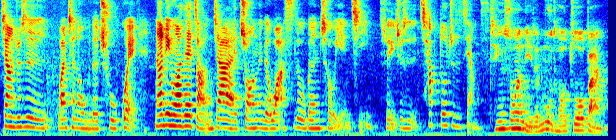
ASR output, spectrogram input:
这样就是完成了我们的橱柜。那另外再找人家来装那个瓦斯炉跟抽烟机，所以就是差不多就是这样子。听说你的木头桌板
